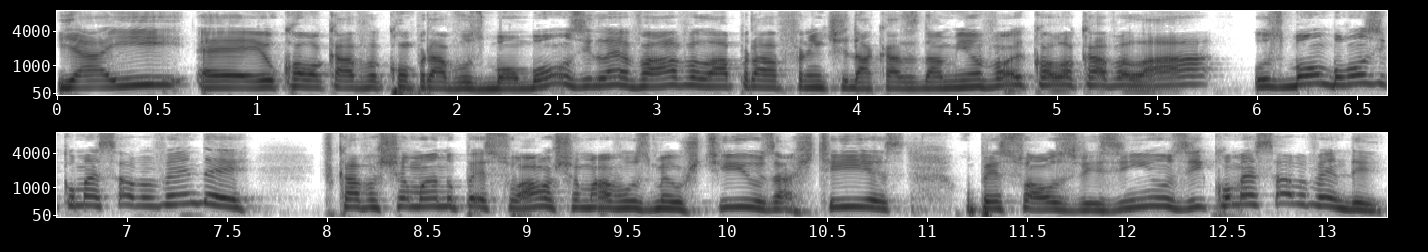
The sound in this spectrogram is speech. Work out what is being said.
E aí é, eu colocava, comprava os bombons e levava lá pra frente da casa da minha avó e colocava lá os bombons e começava a vender. Ficava chamando o pessoal, chamava os meus tios, as tias, o pessoal, os vizinhos e começava a vender.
